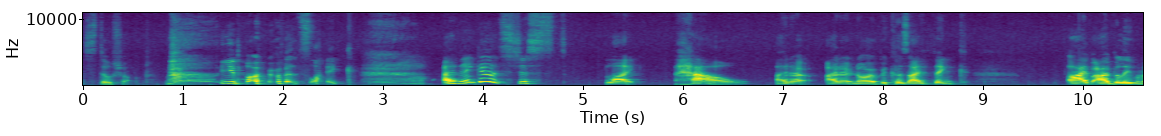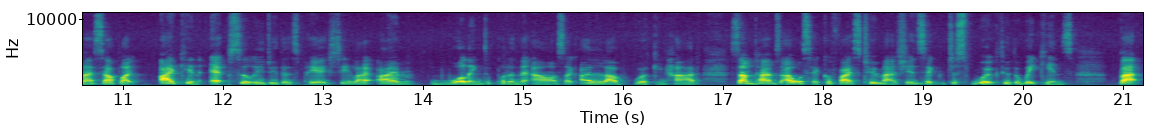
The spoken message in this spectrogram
still shocked. you know, it's like, I think it's just like how I don't I don't know because I think I I believe in myself like I can absolutely do this PhD. Like I'm willing to put in the hours. Like I love working hard. Sometimes I will sacrifice too much and just work through the weekends, but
